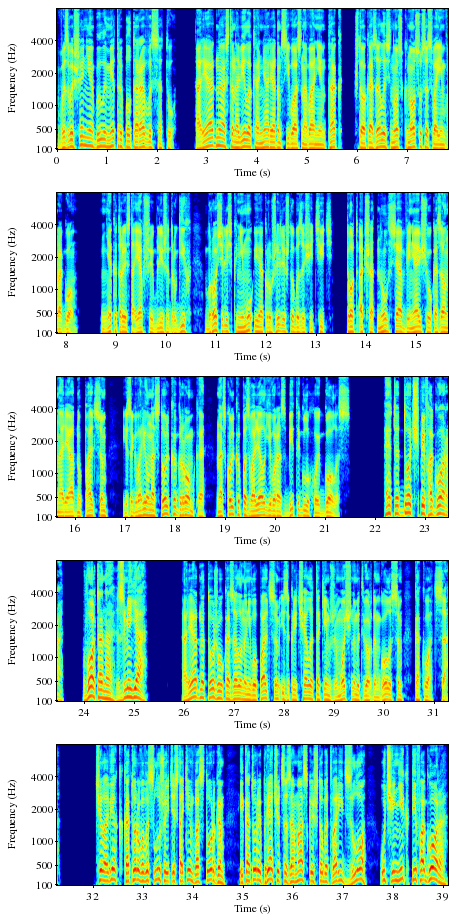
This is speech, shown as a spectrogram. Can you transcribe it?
Возвышение было метра полтора в высоту. Ариадна остановила коня рядом с его основанием так, что оказалась нос к носу со своим врагом. Некоторые, стоявшие ближе других, бросились к нему и окружили, чтобы защитить. Тот отшатнулся, обвиняющий указал на Ариадну пальцем и заговорил настолько громко, насколько позволял его разбитый глухой голос. «Это дочь Пифагора! Вот она, змея!» Ариадна тоже указала на него пальцем и закричала таким же мощным и твердым голосом, как у отца. «Человек, которого вы слушаете с таким восторгом и который прячется за маской, чтобы творить зло, ученик Пифагора!»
